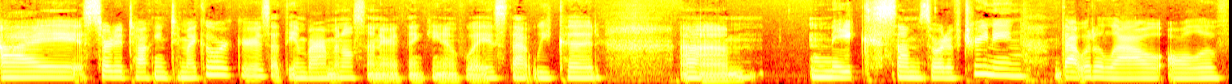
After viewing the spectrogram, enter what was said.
I started talking to my coworkers at the Environmental Center, thinking of ways that we could make some sort of training that would allow all of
